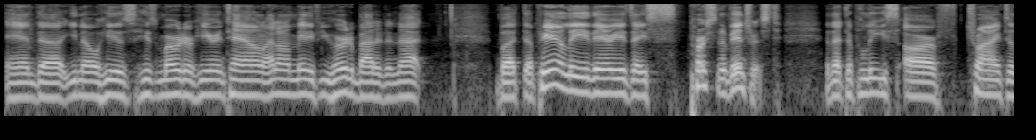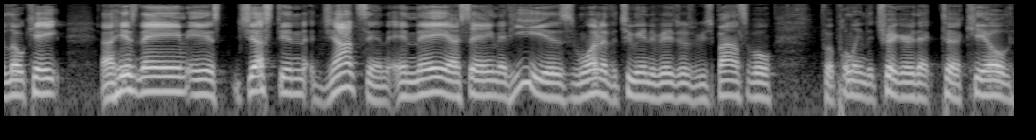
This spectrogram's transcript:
and, uh, you know, his, his murder here in town. I don't know many of you heard about it or not, but apparently there is a person of interest that the police are f- trying to locate. Uh, his name is Justin Johnson, and they are saying that he is one of the two individuals responsible for pulling the trigger that uh, killed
